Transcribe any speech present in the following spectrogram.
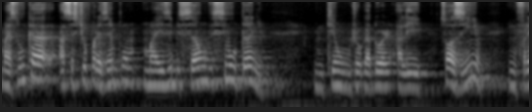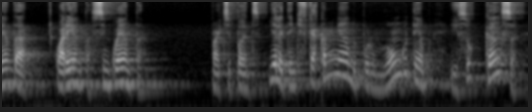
mas nunca assistiu, por exemplo, uma exibição de simultâneo, em que um jogador ali sozinho enfrenta 40, 50 participantes e ele tem que ficar caminhando por um longo tempo. Isso cansa.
